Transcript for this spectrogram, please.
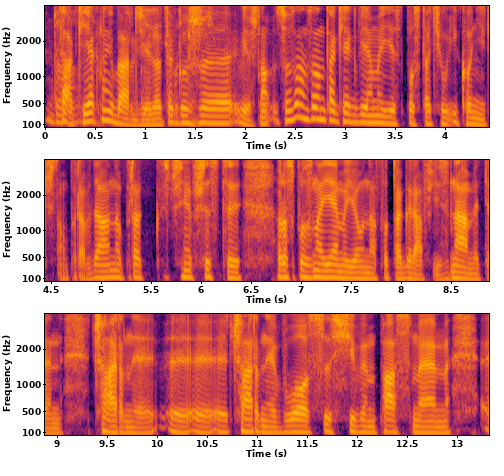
do Tak, jak najbardziej, dlatego że wiesz, no, Susan Zontag, jak wiemy, jest postacią ikoniczną, prawda? No praktycznie wszyscy rozpoznajemy ją na fotografii, znamy ten czarny, y, y, czarny włos z siwym pasmem, y,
